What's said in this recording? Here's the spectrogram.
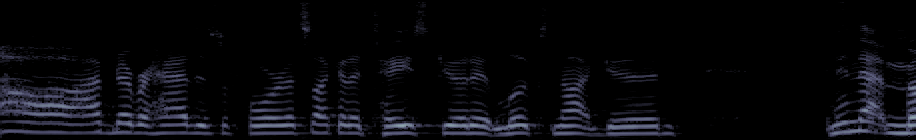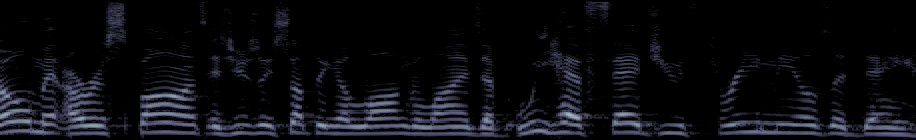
oh, I've never had this before. That's not going to taste good. It looks not good. And in that moment, our response is usually something along the lines of, We have fed you three meals a day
